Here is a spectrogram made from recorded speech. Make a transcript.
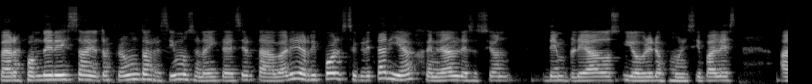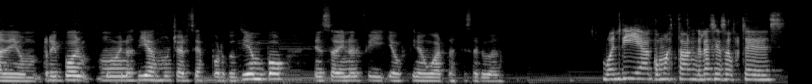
Para responder esa y otras preguntas recibimos en la isla desierta a Valeria Ripoll, secretaria general de Asociación de Empleados y Obreros Municipales ADEOM. Ripoll, muy buenos días, muchas gracias por tu tiempo. En Sabinolfi y Agustina Huertas te saludan. Buen día, ¿cómo están? Gracias a ustedes.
